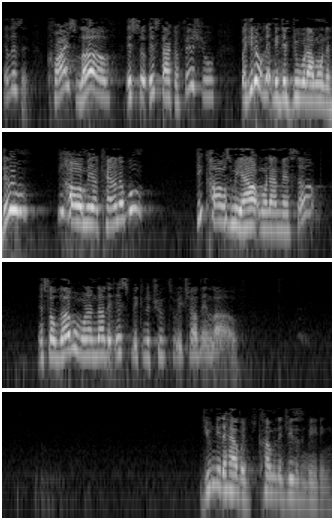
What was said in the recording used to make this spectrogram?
And listen, Christ's love is it's sacrificial, but He don't let me just do what I want to do. He holds me accountable. He calls me out when I mess up. And so loving one another is speaking the truth to each other in love. You need to have a coming to Jesus meeting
